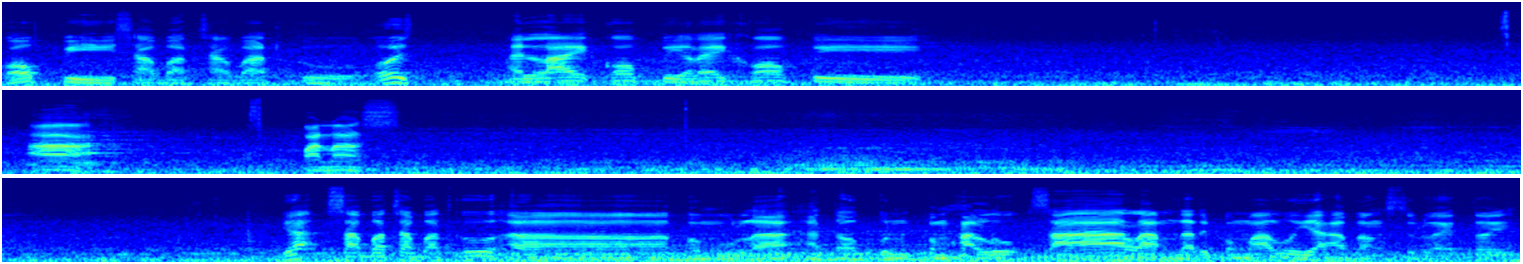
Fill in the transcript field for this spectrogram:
Kopi sahabat-sahabatku. Oh I like kopi I like kopi. Ah panas. Ya, sahabat-sahabatku uh, pemula ataupun pemalu, salam dari pemalu ya Abang Studio Etoy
